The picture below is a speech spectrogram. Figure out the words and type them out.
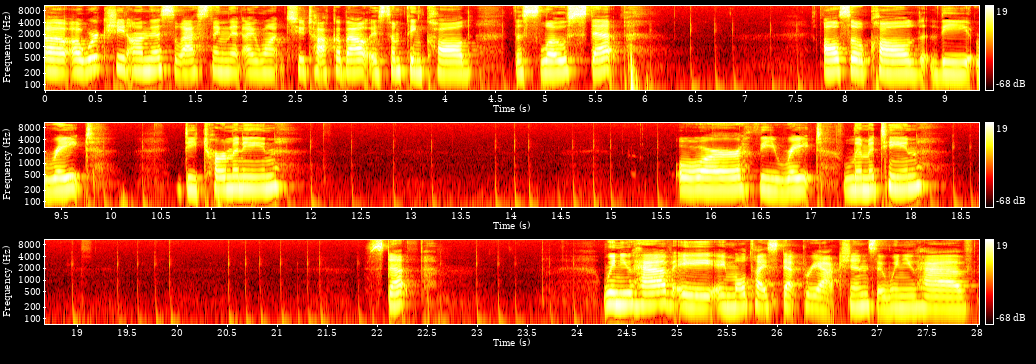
uh, a, a worksheet on this, the last thing that I want to talk about is something called the slow step, also called the rate determining or the rate limiting step. When you have a, a multi-step reaction, so when you have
